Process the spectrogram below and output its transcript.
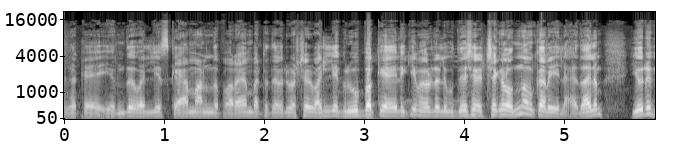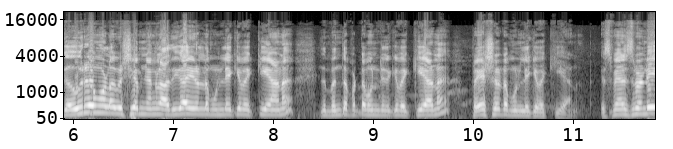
ഇതൊക്കെ എന്ത് വലിയ സ്കാമാണെന്ന് പറയാൻ പറ്റത്തില്ല. ഒരു പക്ഷേ വലിയ ഗ്രൂപ്പൊക്കെ ആയിരിക്കും അവരുടെ ഉദ്ദേശ ലക്ഷ്യങ്ങളൊന്നും നമുക്കറിയില്ല. ഏതായാലും ഈ ഒരു ഗൗരവമുള്ള വിഷയം ഞങ്ങൾ അധികാരികളുടെ മുന്നിലേക്ക് വെക്കുകയാണ്. ഇത് ബന്ധപ്പെട്ട മുന്നിലേക്ക് വെക്കുകയാണ്. പ്രേക്ഷകരുടെ മുന്നിലേക്ക് വെക്കുകയാണ്. ഇസ്മായിൽ വേണ്ടി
